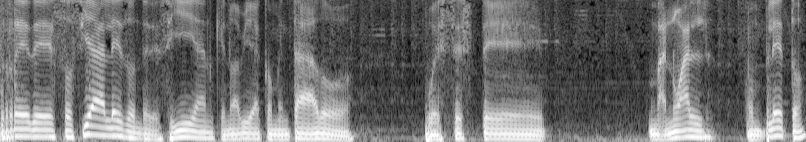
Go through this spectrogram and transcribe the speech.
redes sociales donde decían que no había comentado pues este manual completo,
